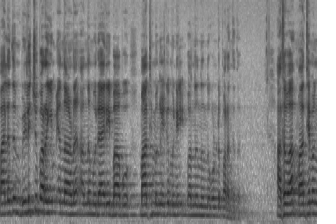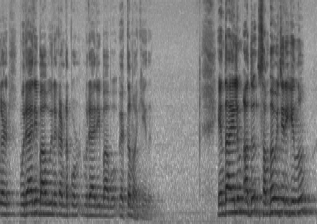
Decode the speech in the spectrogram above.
പലതും വിളിച്ചു പറയും എന്നാണ് അന്ന് മുരാരി ബാബു മാധ്യമങ്ങൾക്ക് മുന്നിൽ വന്നു നിന്നുകൊണ്ട് പറഞ്ഞത്. അഥവാ മാധ്യമങ്ങൾ മുരാരി ബാബുവിനെ കണ്ടപ്പോൾ മുരാരി ബാബു വ്യക്തമാക്കിയത്. എന്തായാലും അത് സംഭവിച്ചിരിക്കുന്നു.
